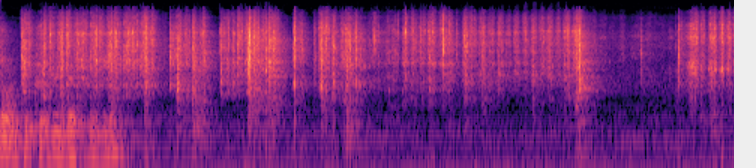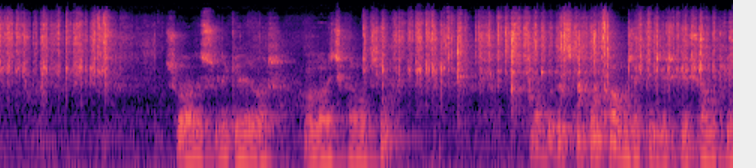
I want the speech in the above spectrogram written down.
Sonra tekrar bir ilaç vuracağım. Şuralarda su lekeleri var. Onları çıkarmak için. Ya burada silikon kalmayacak gibi gözüküyor. Şu anki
